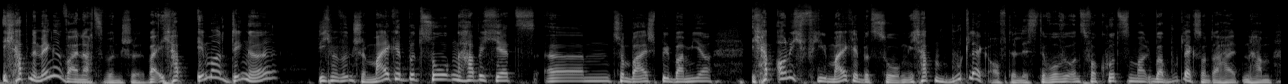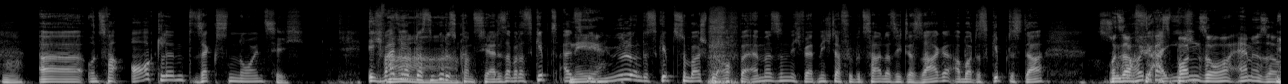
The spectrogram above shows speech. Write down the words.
Ich habe eine Menge Weihnachtswünsche, weil ich habe immer Dinge, die ich mir wünsche. Michael bezogen habe ich jetzt ähm, zum Beispiel bei mir. Ich habe auch nicht viel Michael bezogen. Ich habe einen Bootleg auf der Liste, wo wir uns vor kurzem mal über Bootlegs unterhalten haben. Äh, und zwar Auckland 96. Ich weiß nicht, ob das ein Ah. gutes Konzert ist, aber das gibt es als Nee. Vinyl und es gibt zum Beispiel auch bei Amazon. Ich werde nicht dafür bezahlen, dass ich das sage, aber das gibt es da. Unser heutiger Sponsor, Amazon.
